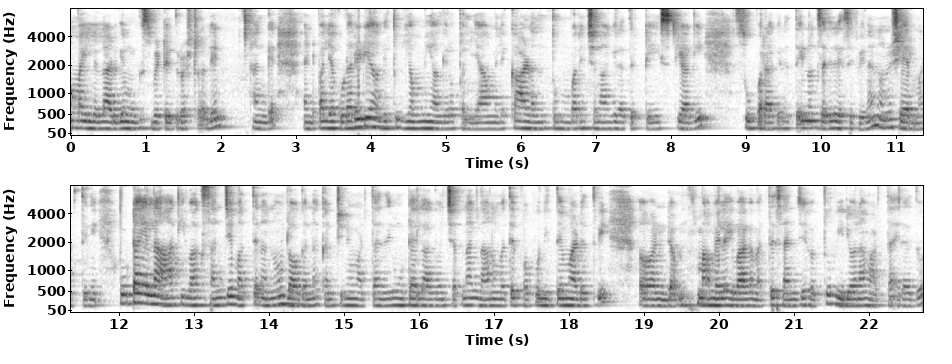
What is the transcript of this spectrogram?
ಅಮ್ಮ ಇಲ್ಲೆಲ್ಲ ಅಡುಗೆ ಮುಗಿಸ್ಬಿಟ್ಟಿದ್ರು ಅಷ್ಟರಲ್ಲಿ. ಹಾಗೆ. ಆ್ಯಂಡ್ ಪಲ್ಯ ಕೂಡ ರೆಡಿ ಆಗಿತ್ತು. ಯಮ್ಮಿ ಆಗಿರೋ ಪಲ್ಯ, ಆಮೇಲೆ ಕಾಳನ್ನು ತುಂಬಾ ಚೆನ್ನಾಗಿರುತ್ತೆ ಟೇಸ್ಟಿಯಾಗಿ ಸೂಪರ್ ಆಗಿರುತ್ತೆ. ಇನ್ನೊಂದು ಸರಿ ರೆಸಿಪಿನ ನಾನು ಶೇರ್ ಮಾಡ್ತೀನಿ. ಊಟ ಎಲ್ಲ ಆಗಿ ಇವಾಗ ಸಂಜೆ ಮತ್ತೆ ನಾನು ಬ್ಲಾಗನ್ನು ಕಂಟಿನ್ಯೂ ಮಾಡ್ತಾ ಇದ್ದೀನಿ. ಊಟ ಎಲ್ಲ ಆಗಿ ಒಂದು ಚೆನ್ನಾಗಿ ನಾನು ಮತ್ತು ಪಪ್ಪು ನಿದ್ದೆ ಮಾಡಿದ್ವಿ. ಆ್ಯಂಡ್ ಆಮೇಲೆ ಇವಾಗ ಮತ್ತೆ ಸಂಜೆ ಹೊತ್ತು ವೀಡಿಯೋನ ಮಾಡ್ತಾ ಇರೋದು.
